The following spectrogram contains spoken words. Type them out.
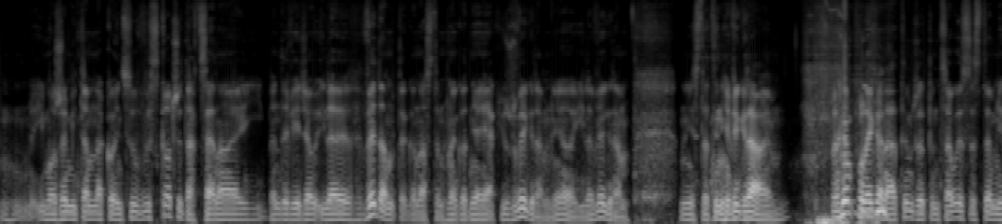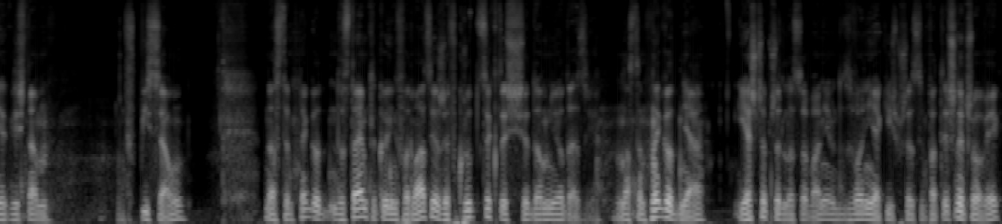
i może mi tam na końcu wyskoczy ta cena i będę wiedział, ile wydam tego następnego dnia, jak już wygram, nie? O ile wygram. No niestety nie wygrałem. Problem polega na tym, że ten cały system mnie gdzieś tam wpisał. Następnego dostałem tylko informację, że wkrótce ktoś się do mnie odezwie. Następnego dnia, jeszcze przed losowaniem, dzwoni jakiś przesympatyczny człowiek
